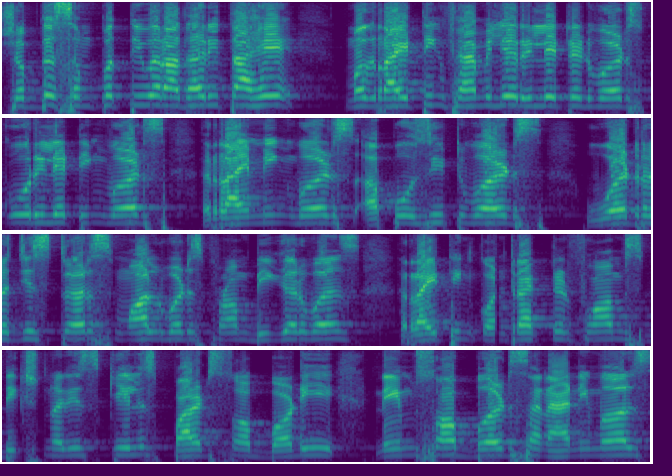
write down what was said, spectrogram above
शब्द संपत्तीवर आधारित आहे. मग writing family related words correlating words rhyming words opposite words word register small words from bigger ones writing contracted forms dictionary skills parts of body names of birds and animals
